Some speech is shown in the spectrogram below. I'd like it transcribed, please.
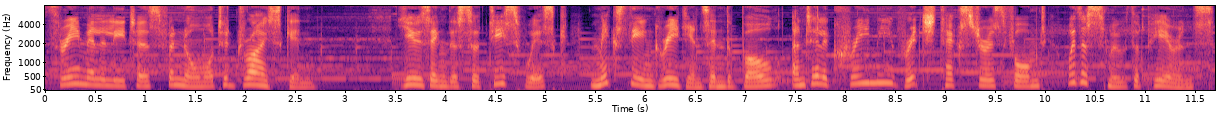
3 milliliters for normal to dry skin. Using the Sothys whisk, mix the ingredients in the bowl until a creamy, rich texture is formed with a smooth appearance.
